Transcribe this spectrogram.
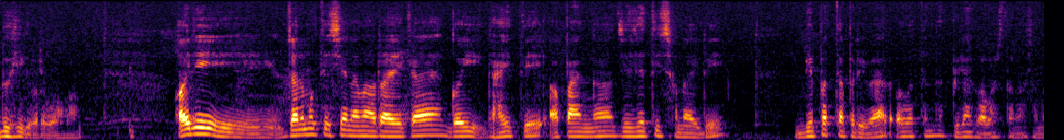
दुखी वर्ग भयो। अहिले जनमुक्ति सेनामा रहेका गई घाइते अपाङ्ग जे जति छन् अहिले बेपत्ता परिवार अत्यन्त पीडाको अवस्थामा छन्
